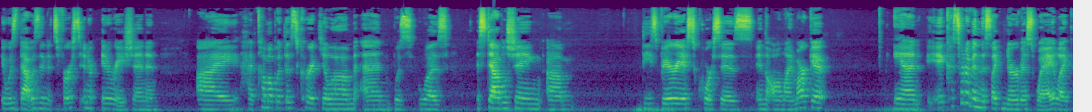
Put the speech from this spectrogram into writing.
it was that was in its first iteration, and I had come up with this curriculum and was was establishing um, these various courses in the online market. And it sort of in this like nervous way like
